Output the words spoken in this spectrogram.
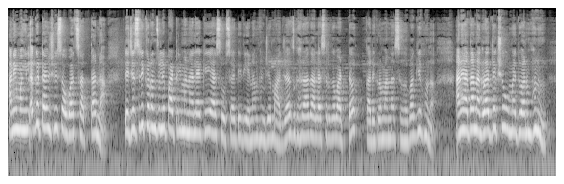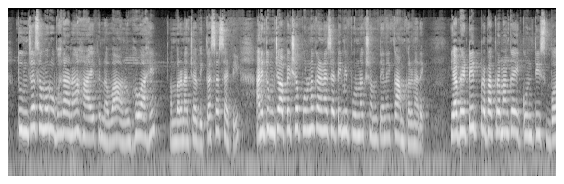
आणि महिला गटांशी संवाद साधताना तेजश्री करंजुले पाटील म्हणाल्या की या सोसायटीत येणं म्हणजे माझ्याच घरात आल्यासारखं वाटतं कार्यक्रमांना सहभागी होणं. आणि आता नगराध्यक्ष उमेदवार म्हणून तुमच्यासमोर उभं राहणं हा एक नवा अनुभव आहे. अंबरनाथच्या विकासासाठी आणि तुमच्या अपेक्षा पूर्ण करण्यासाठी मी पूर्ण क्षमतेने काम करणार आहे. या भेटीत प्रभाग क्रमांक एकोणतीस ब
